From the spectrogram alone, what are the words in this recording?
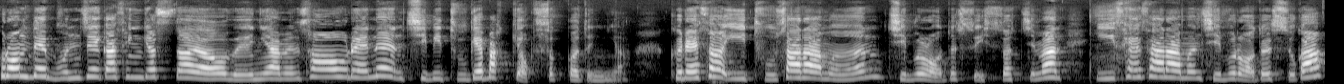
그런데 문제가 생겼어요. 왜냐하면 서울에는 집이 두 개밖에 없었거든요. 그래서 이 두 사람은 집을 얻을 수 있었지만 이 세 사람은 집을 얻을 수가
